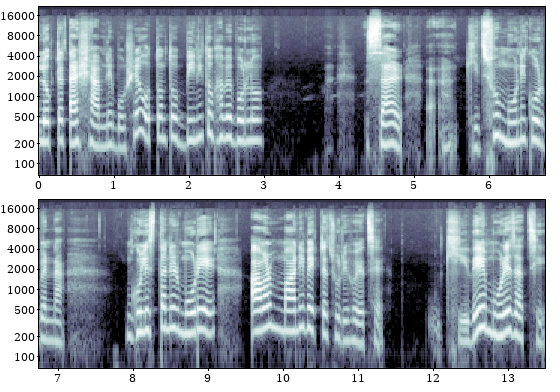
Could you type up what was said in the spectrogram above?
লোকটা তার সামনে বসে অত্যন্ত বিনীতভাবে বলল স্যার, কিছু মনে করবেন না। গুলিস্তানের মোড়ে আমার মানি ব্যাগটা চুরি হয়েছে। খিদে মরে যাচ্ছি।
